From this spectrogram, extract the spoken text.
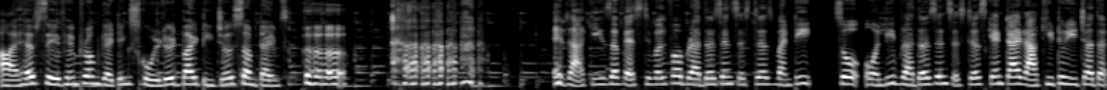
I have saved him from getting scolded by teachers sometimes. Rakhi is a festival for brothers and sisters, Bunty. So only brothers and sisters can tie Rakhi to each other.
